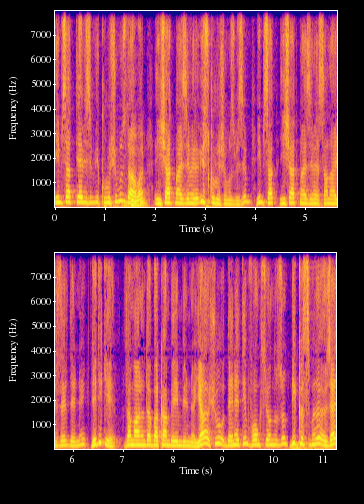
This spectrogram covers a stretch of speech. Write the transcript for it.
İmsat diye bizim bir kuruluşumuz daha var. İnşaat malzemeleri üst kuruluşumuz bizim. İmsat İnşaat Malzeme Sanayicileri Derneği dedi ki zamanında Bakan Bey'in birine ya şu denetim fonksiyonunuzun bir kısmını özel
